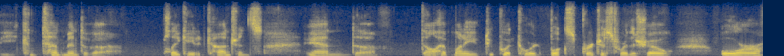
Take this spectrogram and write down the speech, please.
the contentment of a placated conscience, and uh, they'll have money to put toward books purchased for the show or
